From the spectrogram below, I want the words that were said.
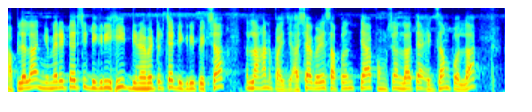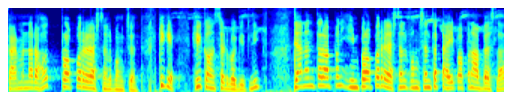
आपल्याला न्युमॅरेटरची डिग्री ही डिनॉमिनेटरच्या डिग्रीपेक्षा लहान पाहिजे. अशा वेळेस आपण त्या फंक्शनला त्या प्रिन्सिपलला काय म्हणणार आहोत? प्रॉपर रॅशनल फंक्शन ठीक आहे. ही कॉन्सेप्ट बघितली. त्यानंतर आपण इम्प्रॉपर रॅशनल फंक्शनचा टाईप आपण अभ्यासला.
